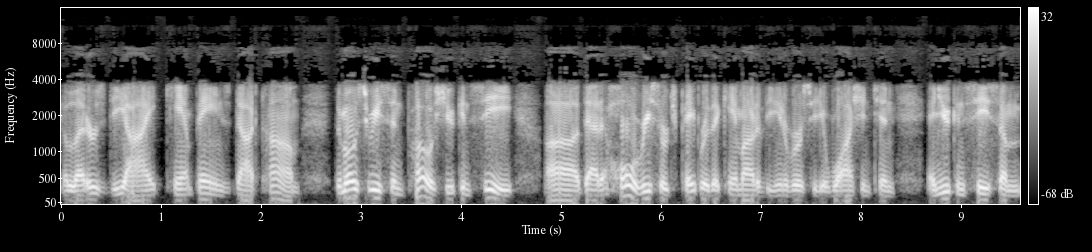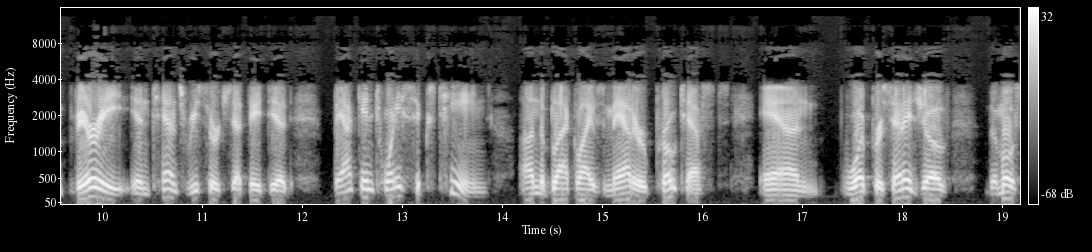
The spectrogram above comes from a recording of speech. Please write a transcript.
the letters di campaigns.com the most recent post you can see uh, that whole research paper that came out of the University of Washington and you can see some very intense research that they did back in 2016 on the Black Lives Matter protests and what percentage of the most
